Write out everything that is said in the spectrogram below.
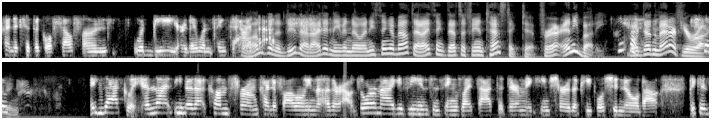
kind of typical cell phone would be, or they wouldn't think to I'm going to do that. I didn't even know anything about that. I think that's a fantastic tip for anybody. Yeah. It doesn't matter if you're riding. Exactly. And that, you know, that comes from kind of following the other outdoor magazines and things like that that they're making sure that people should know about. Because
